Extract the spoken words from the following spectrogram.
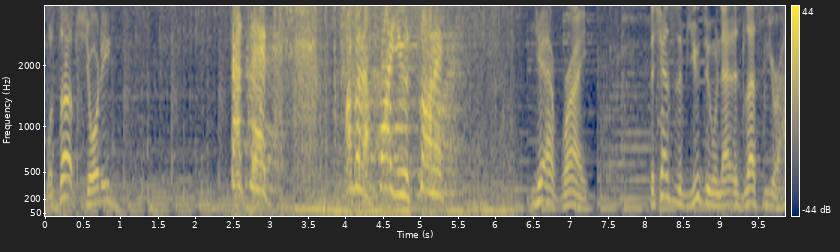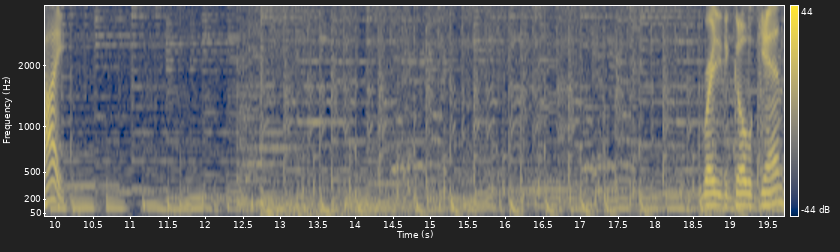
What's up, Shorty? That's it! I'm gonna fry you, Sonic! Yeah, right. The chances of you doing that is less than your height. Ready to go again?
